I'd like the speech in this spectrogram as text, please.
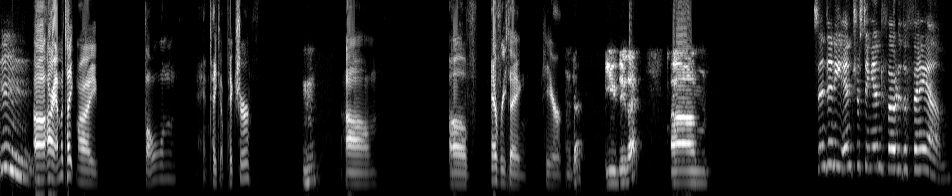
Mm. Uh, all right, I'm gonna take my phone and take a picture Mm-hmm. um, of everything here. Okay. You do that. Um, Send any interesting info to the fam.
